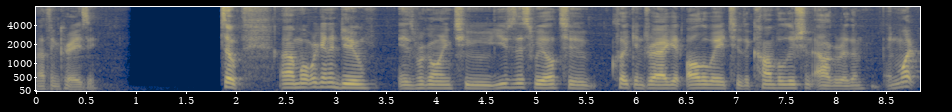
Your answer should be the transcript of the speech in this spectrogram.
Nothing crazy. So um, what we're going to do is we're going to use this wheel to click and drag it all the way to the convolution algorithm. And what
